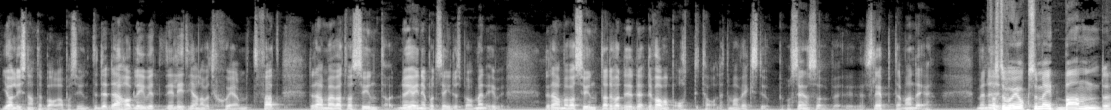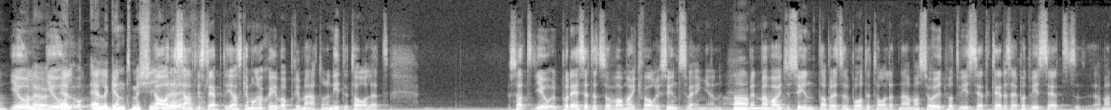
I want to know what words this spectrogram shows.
jag lyssnar inte bara på synt. Det där har blivit, det är lite grann av ett skämt. För att det där med att vara synt, nu är jag inne på ett sidospår, men det där med att vara synta, det var, det, det var man på 80-talet när man växte upp. Och sen så släppte man det. Men nu, Fast du var ju också med i ett band. Jo, eller hur? jo, och- Elegant Machine. Ja, det är sant. Vi släppte ganska många skivor primärt under 90-talet. Så att jo, på det sättet så var man ju kvar i syntsvängen. Ja. Men man var ju inte syntare på det sättet på 80-talet när man såg ut på ett visst sätt, klädde sig på ett visst sätt. Man,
